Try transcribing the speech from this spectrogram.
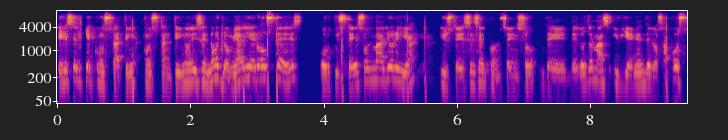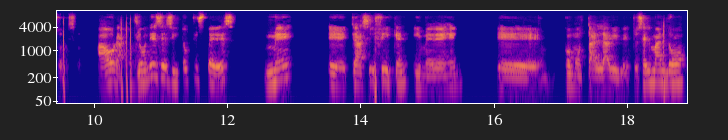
es el que Constantino dice, no, yo me adhiero a ustedes porque ustedes son mayoría y ustedes es el consenso de, los demás y vienen de los apóstoles. Ahora, yo necesito que ustedes me eh, clasifiquen y me dejen eh, como tal la Biblia. Entonces él mandó,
